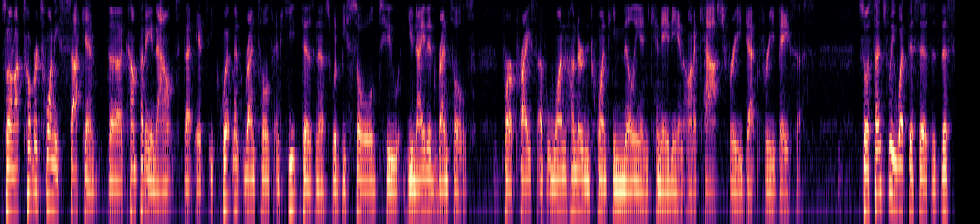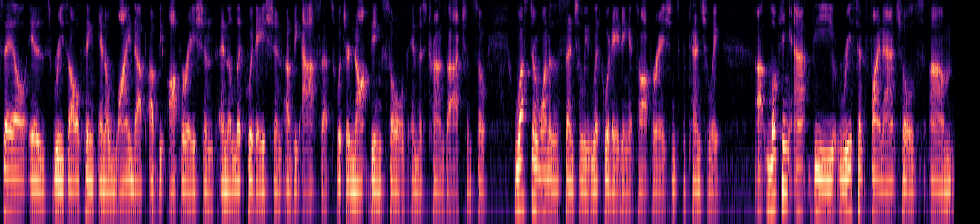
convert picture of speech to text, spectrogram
So on October 22nd, the company announced that its equipment rentals and heat business would be sold to United Rentals for a price of 120 million Canadian on a cash-free, debt-free basis. So essentially, what this is is this sale is resulting in a windup of the operations and a liquidation of the assets, which are not being sold in this transaction. So Western One is essentially liquidating its operations potentially. Uh, looking at the recent financials um,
